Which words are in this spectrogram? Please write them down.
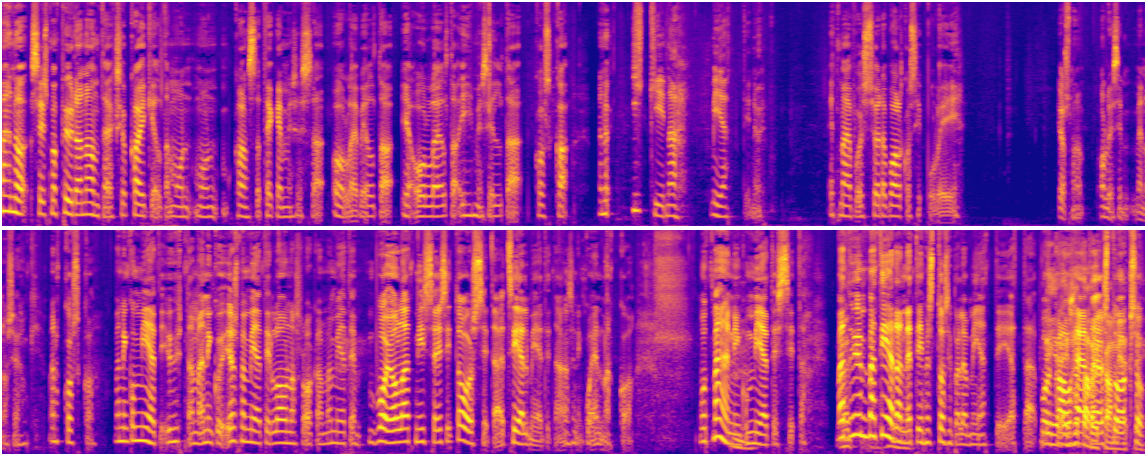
Mä en ole, siis mä pyydän anteeksi jo kaikilta mun, mun kanssa tekemisissä olevilta ja olleilta ihmisiltä, koska mä en ole ikinä miettinyt, että mä en voisi syödä valkosipulia, jos mä olisin menossa johonkin. Mä en ole koskaan. Mä niin kuin mietin yhtään. Mä niin kuin, jos mä mietin lounasruokaa, mä mietin, voi olla, että niissä ei sit ole sitä, että siellä mietitään se niin kuin ennakkoa. Mutta mä en niin kuin mm. mieti sitä. Mä, mä, mä tiedän, mm. että ihmiset tosi paljon miettii, että voi niin, kauheata, jos tuoksu.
